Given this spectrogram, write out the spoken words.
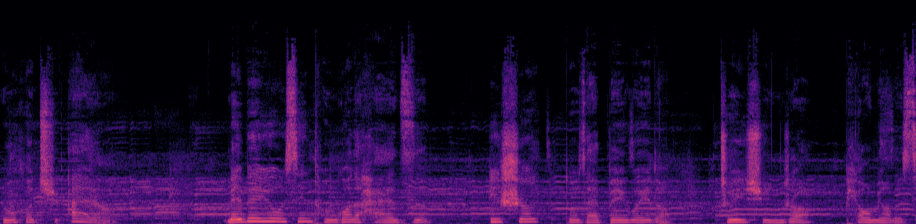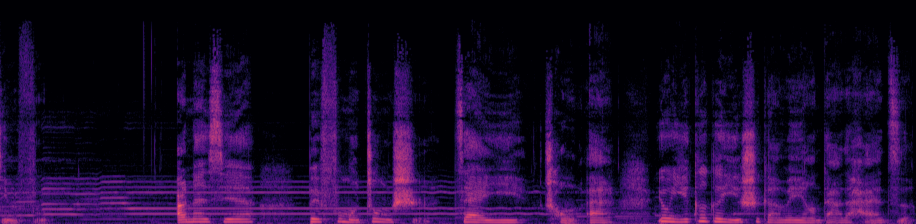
如何去爱啊！没被用心疼过的孩子，一生都在卑微的追寻着缥缈的幸福。而那些被父母重视、在意。宠爱，用一个个仪式感喂养大的孩子，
